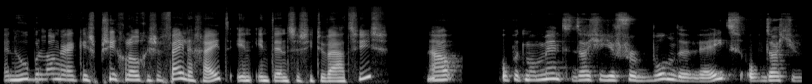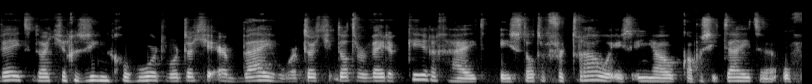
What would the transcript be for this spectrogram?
En hoe belangrijk is psychologische veiligheid in intense situaties? Nou, op het moment dat je je verbonden weet, of dat je weet dat je gezien, gehoord wordt, dat je erbij hoort, dat, je, dat er wederkerigheid is, dat er vertrouwen is in jouw capaciteiten, of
